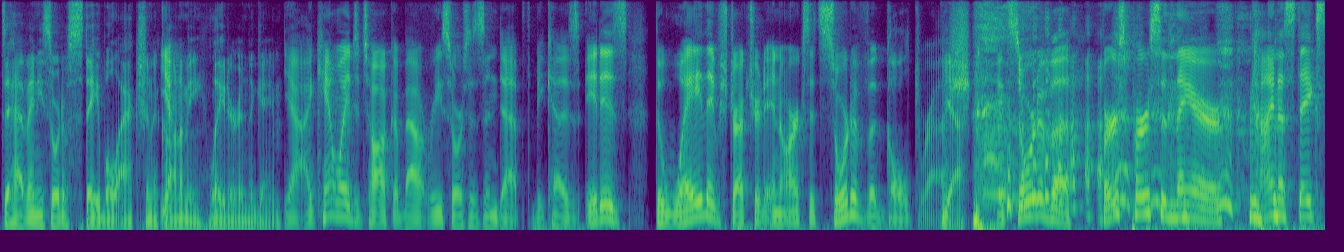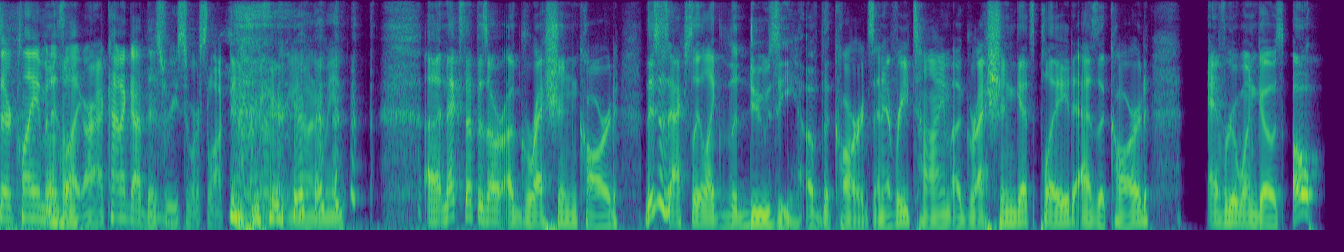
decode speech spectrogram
to have any sort of stable action economy later in the game. Yeah, I can't wait to talk about resources in depth because it is the way they've structured in arcs. It's sort of a gold rush. Yeah. it's sort of a first person there kind of stakes their claim and is Uh-huh. like, all right, I kind of got this resource locked down right here. You know what I mean? Uh, next up is our aggression card. This is actually like the doozy of the cards. And every time aggression gets played as a card, everyone goes, oh,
